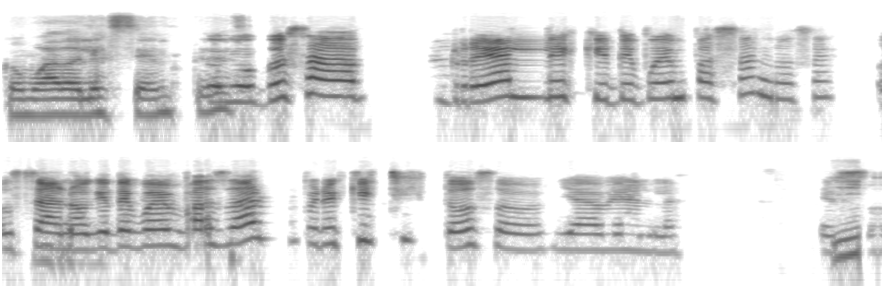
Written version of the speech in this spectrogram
como adolescente. Como cosas reales que te pueden pasar, no sé. O sea, no que te pueden pasar, pero es que es chistoso. Ya véanla. Y Eso.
